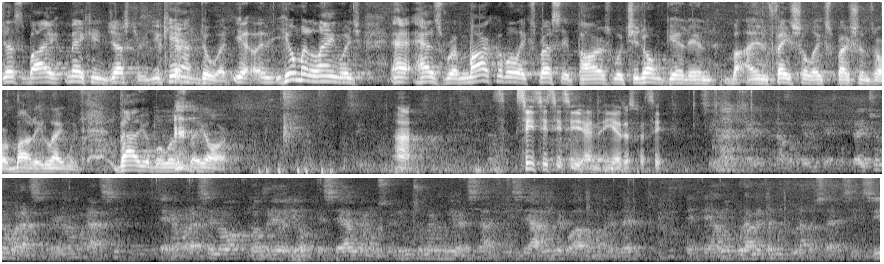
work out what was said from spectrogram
just by making gestures. You can't do it. You know, human language has remarkable expressive powers which you don't get in, in facial expressions or body language, valuable as they are. Ah. Sí, sí, sí, sí, y después sí. ha dicho enamorarse, pero enamorarse, enamorarse no, no creo yo que sea una emoción mucho menos universal y sea algo que podamos aprender, es, algo puramente cultural, o sea, es decir, sí,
